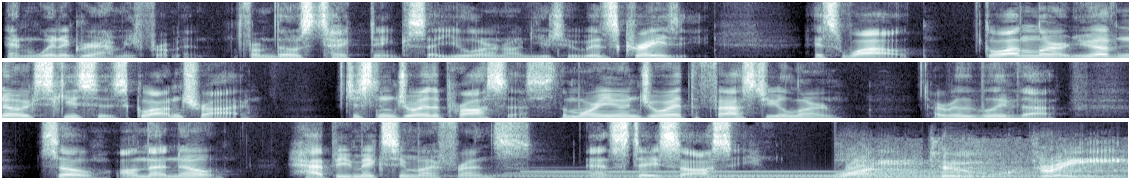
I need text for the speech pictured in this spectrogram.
and win a Grammy from it, from those techniques that you learn on YouTube. It's crazy. It's wild. Go out and learn. You have no excuses. Go out and try. Just enjoy the process. The more you enjoy it, the faster you learn. I really believe that. So, on that note, happy mixing, my friends, and stay saucy. One, two, three.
